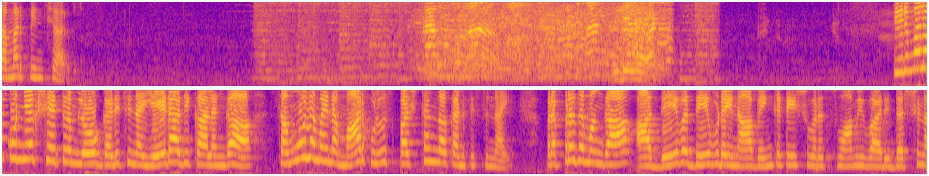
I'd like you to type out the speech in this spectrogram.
సమర్పించారు. తిరుమల పుణ్యక్షేత్రంలో గడిచిన ఏడాది కాలంగా సమూలమైన మార్పులు స్పష్టంగా కనిపిస్తున్నాయి. ప్రప్రథమంగా ఆ దేవదేవుడైన వెంకటేశ్వర స్వామి వారి దర్శన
